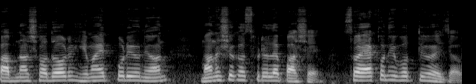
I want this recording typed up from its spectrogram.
পাবনা সদর, হিমায়তপুর ইউনিয়ন, মানসিক হসপিটালের পাশে। সো এখনই ভর্তি হয়ে যাও।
